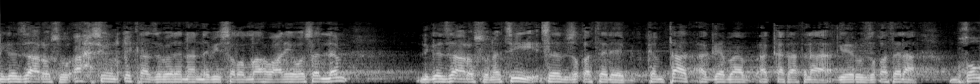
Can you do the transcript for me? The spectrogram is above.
ንገዛእ ርእሱ ኣሕሲኑ ቅትላ ዝበለና ነቢ ለ ላ ለ ወሰለም ንገዛእ ርእሱ ነቲ ሰብ ዝቐተለ ከምታ ኣገባብ ኣቀታትላ ገይሩ ዝቐተላ ብከምኡ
